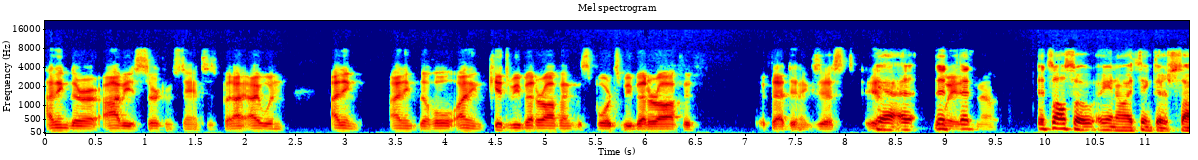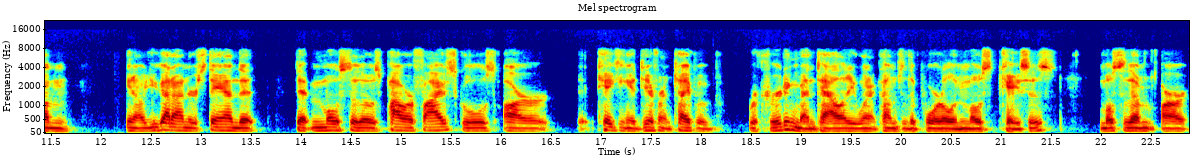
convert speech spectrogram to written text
I think there are obvious circumstances, but I, I wouldn't. I think I think the whole. I think kids would be better off. I think the sports would be better off if if that didn't exist. Yeah, uh, it now. it's also you know I think there's some you know you got to understand that that most of those Power Five schools are taking a different type of recruiting mentality when it comes to the portal. In most cases, most of them are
